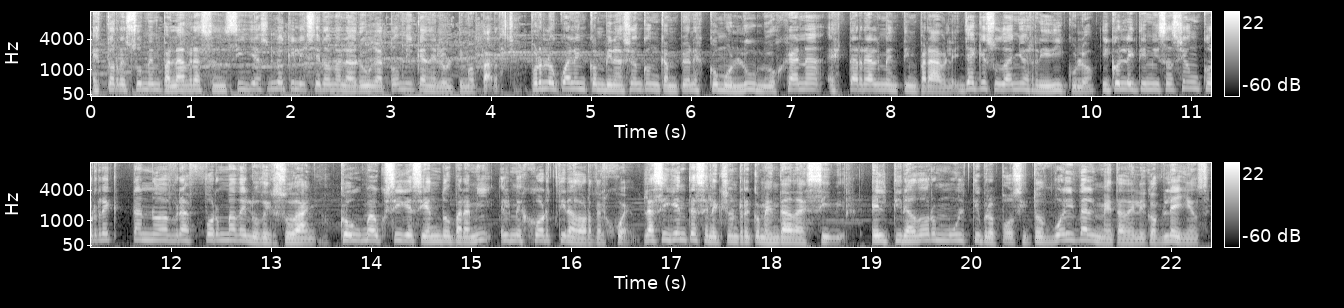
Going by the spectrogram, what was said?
Esto resume en palabras sencillas lo que le hicieron a la oruga atómica en el último parche. Por lo cual en combinación con campeones como Lulu o Hana está realmente imparable, ya que su daño es ridículo y con la itemización correcta no habrá forma de eludir su daño. Kog'Maw sigue siendo para mí el mejor tirador del juego. La siguiente selección recomendada es Sivir. El tirador multipropósito vuelve al meta de League of Legends,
